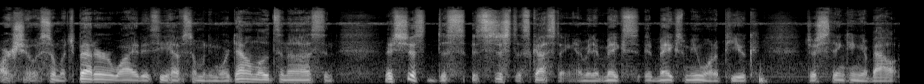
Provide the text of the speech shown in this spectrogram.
our show is so much better. Why does he have so many more downloads than us? And it's just dis- it's just disgusting. I mean, it makes it makes me want to puke just thinking about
